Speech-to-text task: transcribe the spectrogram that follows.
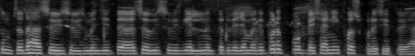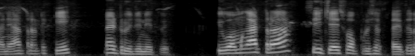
तुमचं दहा सव्वीस सव्वीस म्हणजे सव्वीस सव्वीस गेल्यानंतर त्याच्यामध्ये परत पोटॅश आणि फॉस्फरस येतोय आणि अठरा टक्के नायट्रोजन येतोय. किंवा मग अठरा सेहेचाळीस वापरू शकताय. तर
